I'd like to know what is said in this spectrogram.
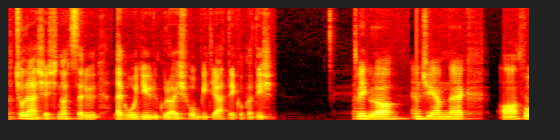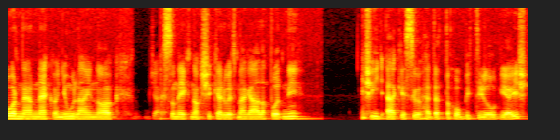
a csodás és nagyszerű Lego gyűrűk ura és Hobbit játékokat is. Végül a MGM-nek, a Warnernek, a New Line-nak, Jacksonéknak sikerült megállapodni, és így elkészülhetett a Hobbit trilógia is.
